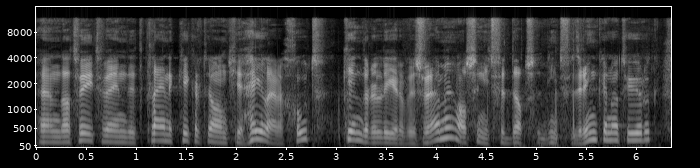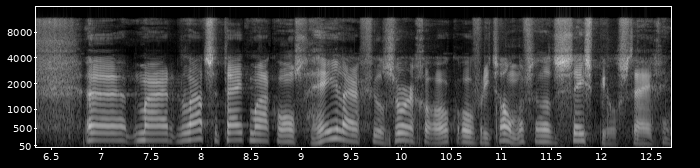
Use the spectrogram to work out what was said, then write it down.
En dat weten we in dit kleine kikkertandje heel erg goed. Kinderen leren we zwemmen, als ze niet, niet verdrinken natuurlijk. Uh, maar de laatste tijd maken we ons heel erg veel zorgen ook over iets anders. En dat is zeespiegelstijging.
